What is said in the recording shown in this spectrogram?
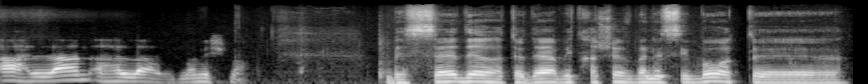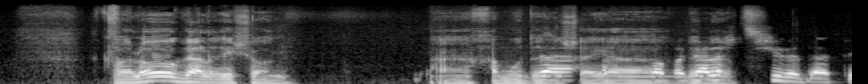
אהלן, אהלן, מה נשמע? בסדר, אתה יודע, בהתחשב בנסיבות, כבר לא גל ראשון. החמוד הזה שהיה במרץ. בגל השלישי לדעתי,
